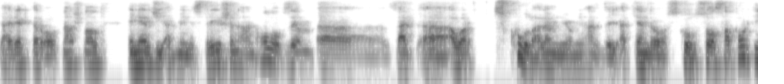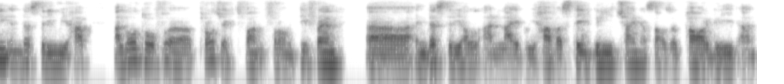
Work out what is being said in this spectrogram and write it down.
Director of National Energy Administration, and all of them uh, that uh, our school alumni they attend our school. So supporting industry, we have a lot of uh, project fund from different uh, industrial and like we have a state grid, China Southern Power Grid and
